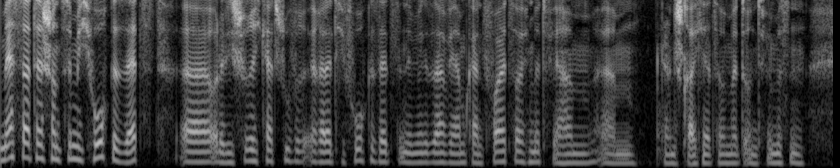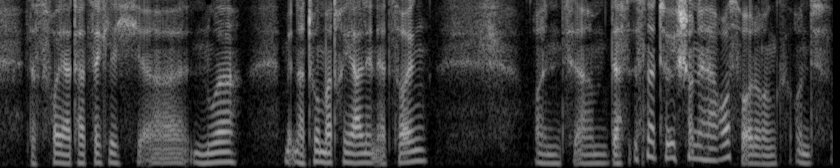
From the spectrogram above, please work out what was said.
Messlatte schon ziemlich hochgesetzt äh, oder die Schwierigkeitsstufe relativ hochgesetzt, indem wir gesagt haben, wir haben kein Feuerzeug mit, wir haben ähm, keine Streichhölzer mit und wir müssen das Feuer tatsächlich äh, nur mit Naturmaterialien erzeugen. Und ähm, das ist natürlich schon eine Herausforderung. Und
